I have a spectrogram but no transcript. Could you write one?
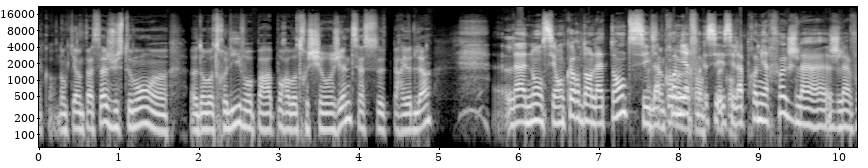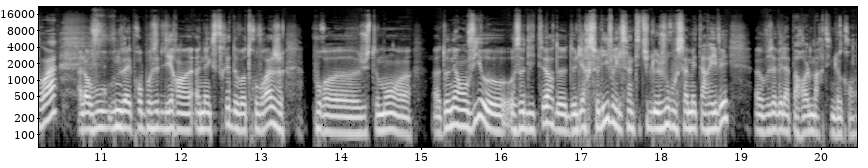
D'accord. Donc il y a un passage justement euh, dans votre livre par rapport à votre chirurgienne, c'est à cette période-là Là, non, c'est encore dans l'attente. C'est ah, la, première fois, c'est, la première fois que je la, je la vois. Alors, vous, vous, nous avez proposé de lire un, extrait de votre ouvrage pour euh, justement euh, donner envie aux, auditeurs de, lire ce livre. Il s'intitule Le jour où ça m'est arrivé. Euh, vous avez la parole, Martine Legrand.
